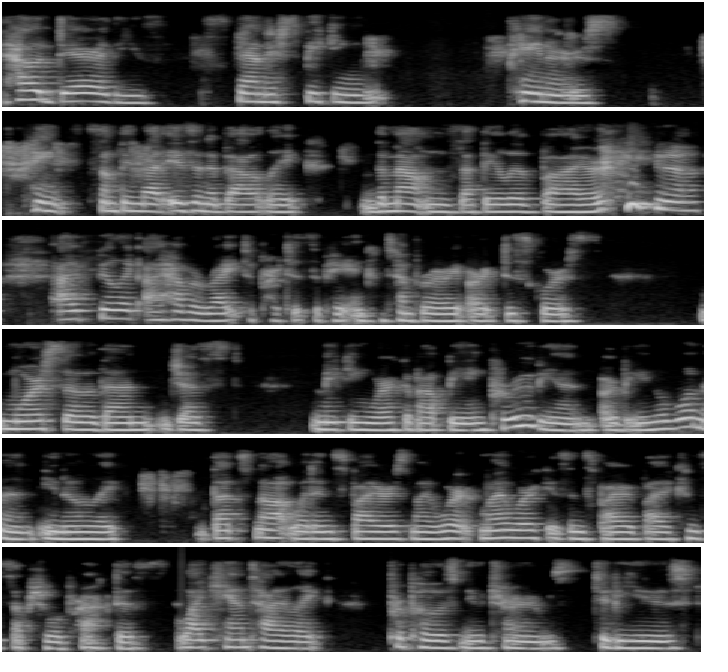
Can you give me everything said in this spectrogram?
how dare these Spanish speaking painters paint something that isn't about like the mountains that they live by or you know i feel like i have a right to participate in contemporary art discourse more so than just making work about being peruvian or being a woman you know like that's not what inspires my work. My work is inspired by a conceptual practice. Why can't i like propose new terms to be used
